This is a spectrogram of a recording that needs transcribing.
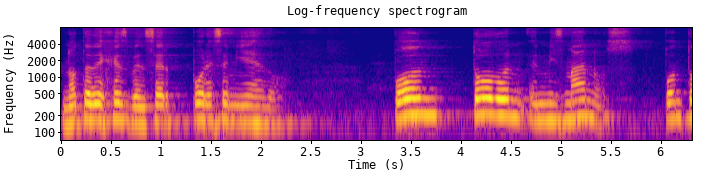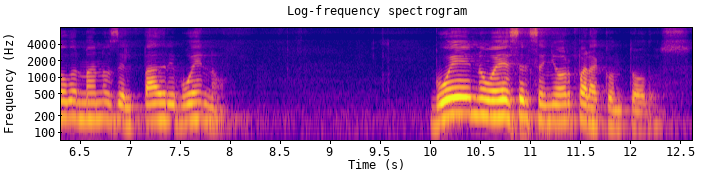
no te dejes vencer por ese miedo, pon todo en, en mis manos, pon todo en manos del Padre bueno. Bueno es el Señor para con todos.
